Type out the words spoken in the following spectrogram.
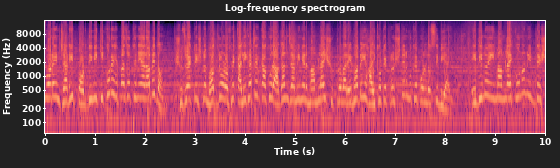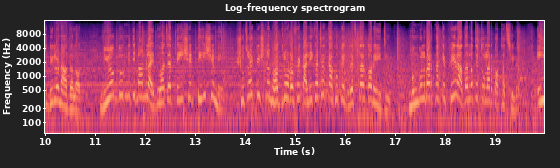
ওয়ারেন্ট জারির পরদিনই কি করে হেফাজতে নেওয়ার আবেদন? সুজয় কৃষ্ণ ভদ্র ওরফে কালীঘাটের কাকুর আগাম জামিনের মামলায় শুক্রবার এভাবেই হাইকোর্টে প্রশ্নের মুখে পড়ল সিবিআই। এদিনও এই মামলায় কোনো নির্দেশ দিল না আদালত। নিয়োগ দুর্নীতি মামলায় দু হাজার তেইশের তিরিশে মে সুজয় কৃষ্ণ ভদ্র ওরফে কালীঘাটের কাকুকে গ্রেফতার করে ইডি। মঙ্গলবার তাকে ফের আদালতে তোলার কথা ছিল। এই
